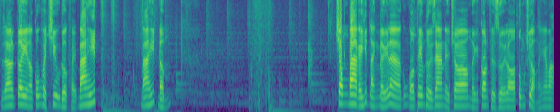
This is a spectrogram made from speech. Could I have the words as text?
Thực ra cây nó cũng phải chịu được phải 3 hit 3 hit đấm. Trong ba cái hit đánh đấy là cũng có thêm thời gian để cho mấy cái con phía dưới nó tung trưởng anh em ạ.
